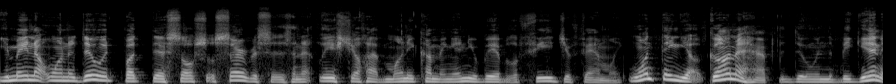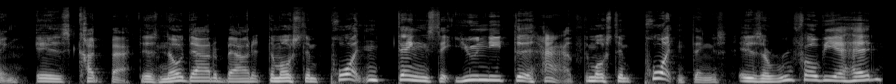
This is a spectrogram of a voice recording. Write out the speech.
you may not want to do it, but there's social services, and at least you'll have money coming in. You'll be able to feed your family. One thing you're gonna have to do in the beginning is cut back. There's no doubt about it. The most important things that you need to have, the most important things, is a roof over your head,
